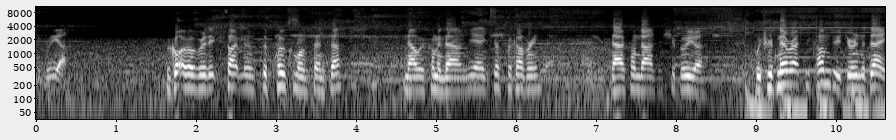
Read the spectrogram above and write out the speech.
Shibuya. We got over the excitement of the Pokemon Center. Now we're coming down, yeah, just recovering. Now come down to Shibuya, which we've never actually come to during the day.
